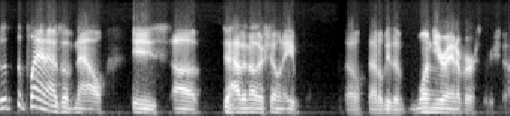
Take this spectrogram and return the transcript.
the the plan as of now is uh, to have another show in April. So that'll be the one year anniversary show.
